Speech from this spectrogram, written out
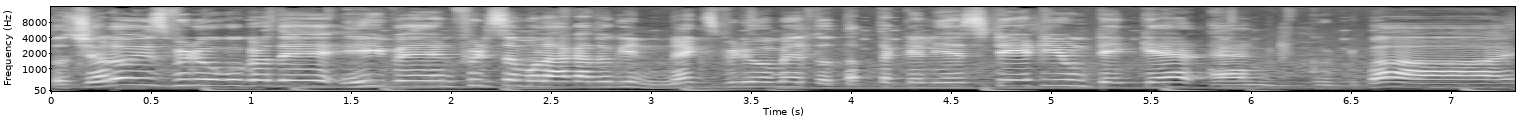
तो चलो, इस वीडियो को करते हैं, यही पे एंड फिर से मुलाकात होगी नेक्स्ट वीडियो में। तो तब तक के लिए stay tune take care and good bye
